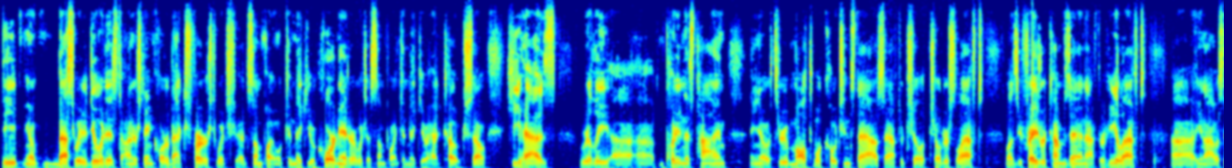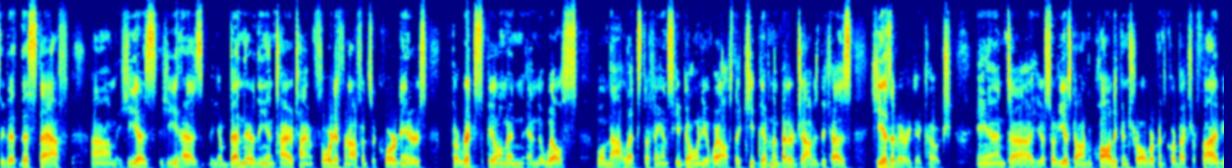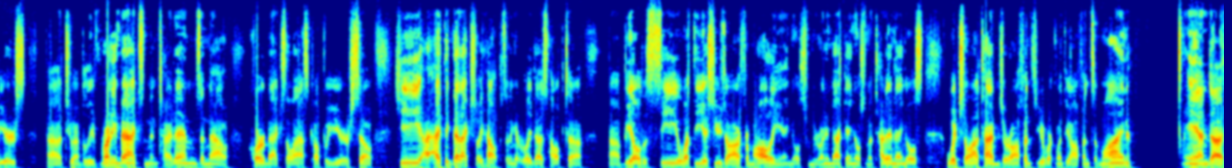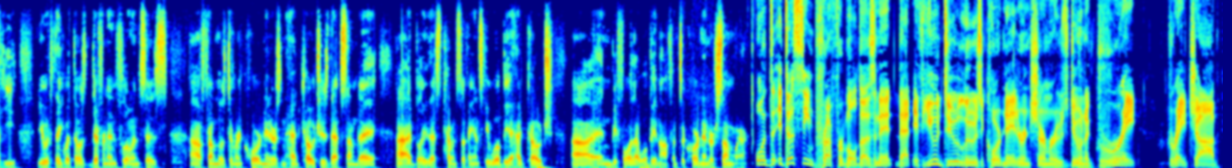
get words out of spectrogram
the you know best way to do it is to understand quarterbacks first which at some point can make you a coordinator which at some point can make you a head coach so he has really uh, uh, put in his time you know through multiple coaching staffs after Childress left Leslie Frazier comes in after he left. Uh, you know, obviously this, this staff, um, he has he has you know been there the entire time. Four different offensive coordinators, but Rick Spielman and the Wilfs will not let Stefanski go anywhere else. They keep giving him better jobs because he is a very good coach. And uh, you know, so he has gone from quality control, working with the quarterbacks for five years, uh, to I believe running backs and then tight ends, and now quarterbacks the last couple of years. So he, I, I think that actually helps. I think it really does help to uh, be able to see what the issues are from all the angles, from the running back angles, from the tight end angles, which a lot of times are offense. You're working with the offensive line, and uh, he, you would think with those different influences uh, from those different coordinators and head coaches that someday I believe that Kevin Stefanski will be a head coach uh, and before that will be an offensive coordinator somewhere. Well, it does seem preferable, doesn't it, that if you do lose a coordinator in Shurmur who's doing a great, great job,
